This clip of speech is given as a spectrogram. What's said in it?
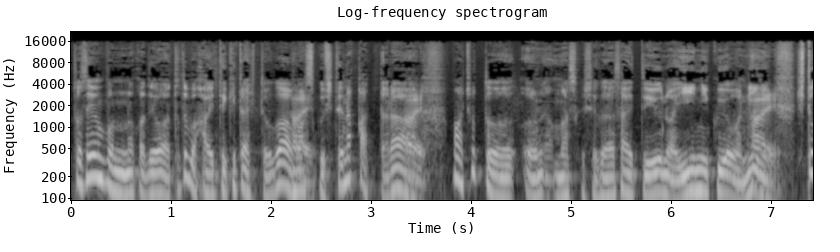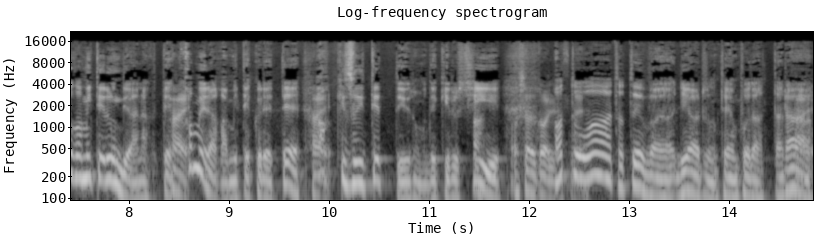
店舗の中では、例えば入ってきた人がマスクしてなかったら、はい、まあ、ちょっとマスクしてくださいっていうのは言いにくいように、はい、人が見てるんではなくて、カメラが見てくれて、あ、気づいてっていうのもできるし、ああとは、例えばリアルの店舗だったら、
